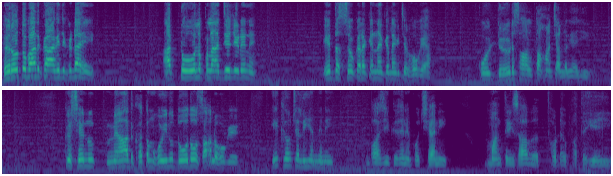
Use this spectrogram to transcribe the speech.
ਫਿਰ ਉਹ ਤੋਂ ਬਾਅਦ ਕਾਗਜ਼ ਕਢਾਏ। ਆ ਟੋਲ ਪਲਾਜੇ ਜਿਹੜੇ ਨੇ, ਇਹ ਦੱਸੋ ਕਰ ਕਿੰਨਾ ਕਿੰਨਾ ਚਿਰ ਹੋ ਗਿਆ? ਕੋਈ ਡੇਢ ਸਾਲ ਤਾਂ ਹਾਂ ਚੱਲ ਗਿਆ ਜੀ। ਕਿਸੇ ਨੂੰ ਮਿਆਦ ਖਤਮ ਹੋਈ ਨੂੰ 2-2 ਸਾਲ ਹੋ ਗਏ। ਇਹ ਕਿਉਂ ਚੱਲੀ ਜਾਂਦੇ ਨੇ? ਬਸ ਜੀ ਕਿਸੇ ਨੇ ਪੁੱਛਿਆ ਨਹੀਂ। ਮੰਤਰੀ ਸਾਹਿਬ, ਤੁਹਾਡਾ ਪਤਾ ਹੀ ਹੈ ਜੀ,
